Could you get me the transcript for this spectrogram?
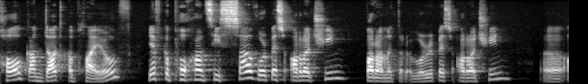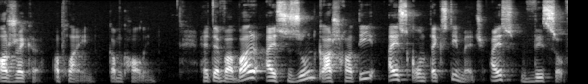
call կամ apply-ով եւ կփոխանցի սա որպես առաջին պարամետրը, որպես առաջին արժեքը apply-ին կամ call-ին։ Հետևաբար այս զուն կաշխատի այս կոնտեքստի մեջ, այս this-ով։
